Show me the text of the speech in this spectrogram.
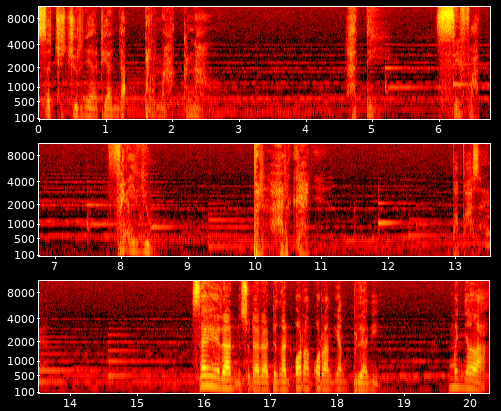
Sejujurnya dia tidak pernah kenal. Hati, sifat, value, berharganya. Papa saya. Saya heran saudara dengan orang-orang yang berani menyela.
